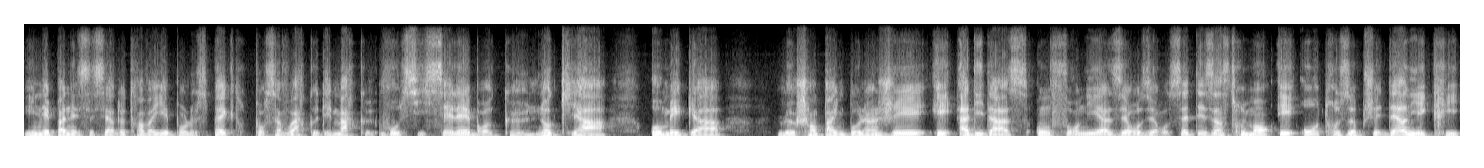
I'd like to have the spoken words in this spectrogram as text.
Il n'est pas nécessaire de travailler pour le spectre pour savoir que des marques aussi célèbres que Nokia, Omega, le champagne Bollinger et Adidas ont fourni à 007 des instruments et autres objets dernier cri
